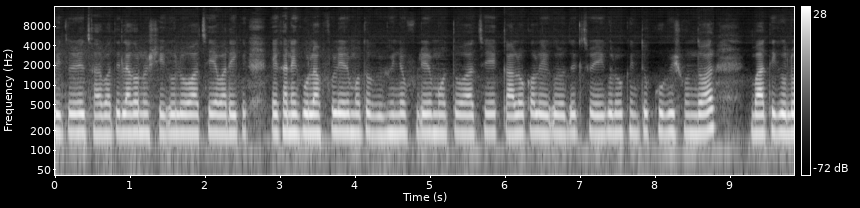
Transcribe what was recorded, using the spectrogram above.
ভিতরে ঝাড়বাতি লাগানো, সেগুলো আছে। আবার এখানে গোলাপ ফুলের মতো, বিভিন্ন ফুলের মতো আছে, কালো কালো এগুলো দেখছ, এগুলো কিন্তু খুবই সুন্দর। বাতিগুলো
